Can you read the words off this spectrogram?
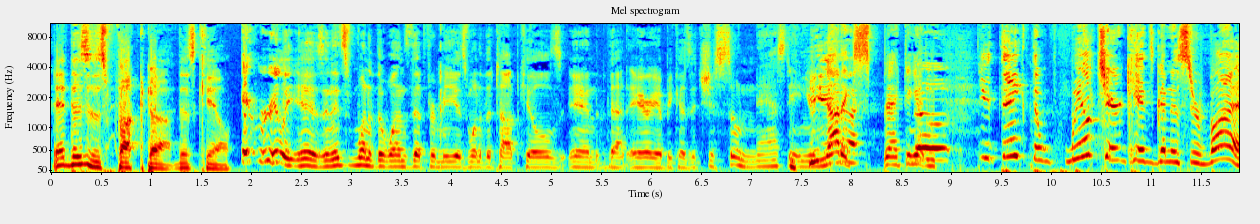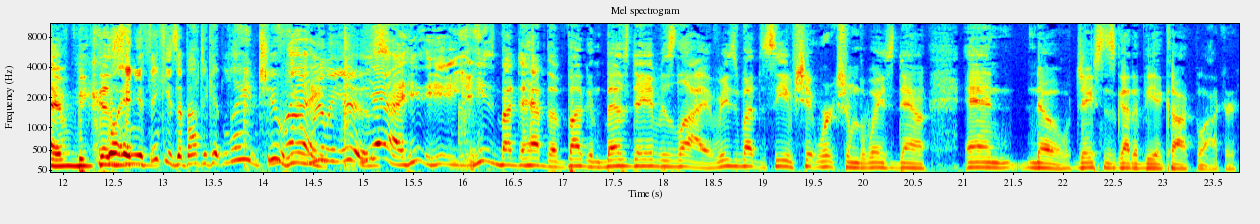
This is fucked up. This kill. It really is, and it's one of the ones that for me is one of the top kills in that area because it's just so nasty, and you're not expecting No, it. you think the wheelchair kid's going to survive because Well, and you think he's about to get laid too. Right. He really is. Yeah, he, he he's about to have the fucking best day of his life. He's about to see if shit works from the waist down. And no, Jason's got to be a cock blocker.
